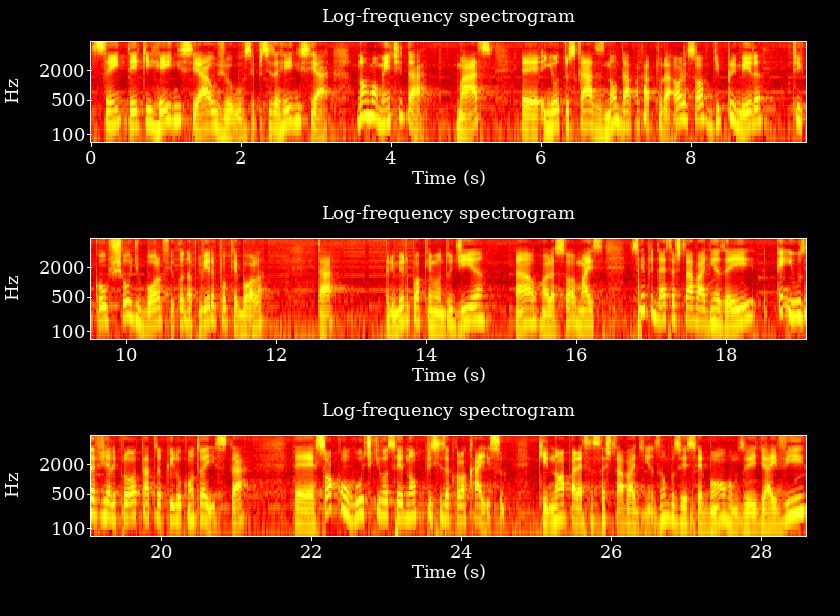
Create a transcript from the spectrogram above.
sem ter que reiniciar o jogo. Você precisa reiniciar. Normalmente dá, mas é, em outros casos não dá para capturar. Olha só, de primeira ficou show de bola, ficou na primeira Pokébola, tá? Primeiro Pokémon do dia, tá? Olha só, mas sempre dá essas travadinhas aí. Quem usa FGL Pro tá tranquilo quanto a isso, tá? É só com o root que você não precisa colocar isso, que não aparece essas travadinhas. Vamos ver se é bom, vamos ver de IV.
